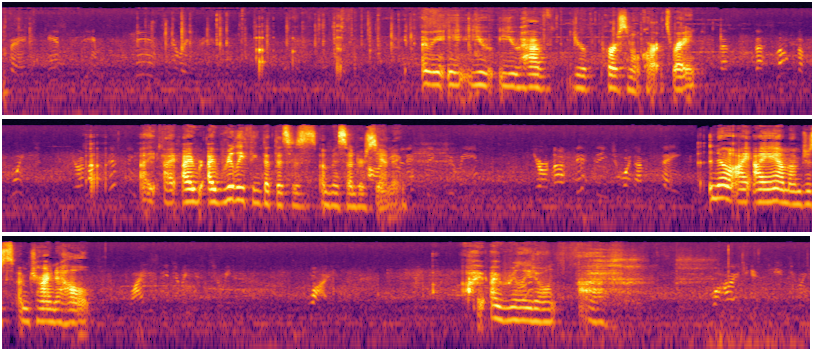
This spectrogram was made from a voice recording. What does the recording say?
the bank, it's him. He's doing this. Uh, I mean, you you have your personal cards, right? That's, that's not the point. You're not listening. I, I I- really think that this is a misunderstanding. listening to me? You're not listening to what I'm saying. No, I, I am. I'm just I'm trying to help. Why is he doing this to me? Why? I, I really don't. Uh, Why is he doing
